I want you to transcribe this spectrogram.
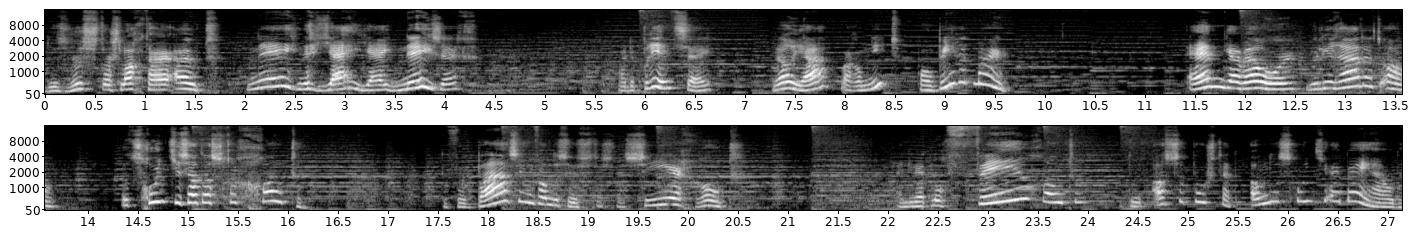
De zusters lachten haar uit. Nee, nee, jij, jij, nee zeg. Maar de prins zei, wel ja, waarom niet? Probeer het maar. En jawel hoor, jullie raden het al. Het schoentje zat als gegoten. De verbazing van de zusters was zeer groot. En die werd nog veel groter toen Assepoest het andere schoentje erbij haalde.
